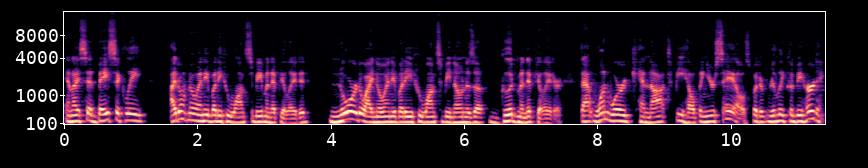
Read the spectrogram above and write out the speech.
and I said, basically, I don't know anybody who wants to be manipulated nor do I know anybody who wants to be known as a good manipulator. That one word cannot be helping your sales, but it really could be hurting.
